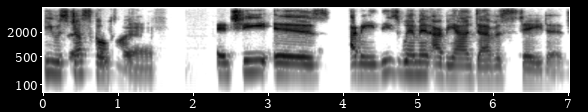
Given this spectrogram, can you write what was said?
He was That's just gone. So and she is, I mean, these women are beyond devastated.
